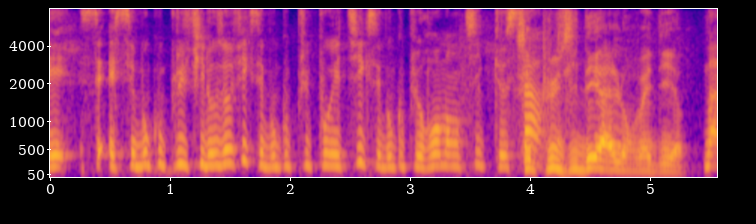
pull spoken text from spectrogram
Et c'est beaucoup plus philosophique, c'est beaucoup plus poétique, c'est beaucoup plus romantique que ça. C'est plus idéal, on va dire. Bah,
